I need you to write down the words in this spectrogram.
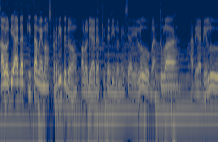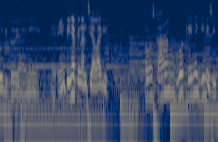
kalau di adat kita memang seperti itu dong. Kalau di adat kita di Indonesia ya lu bantulah adik-adik lu gitu yang ini. Eh, intinya finansial lagi. Kalau sekarang gue kayaknya gini sih.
